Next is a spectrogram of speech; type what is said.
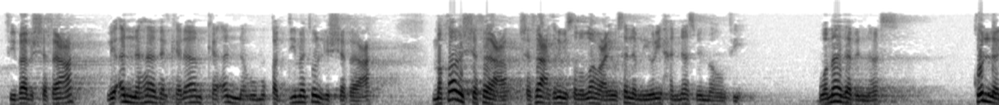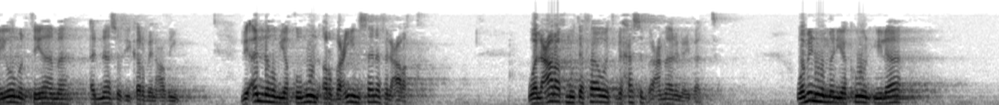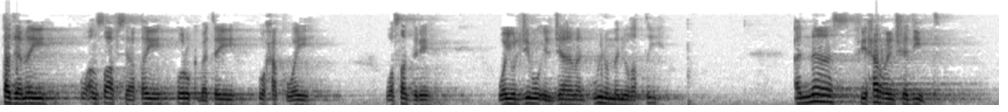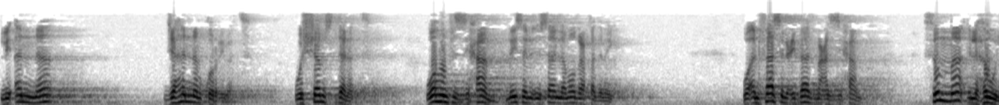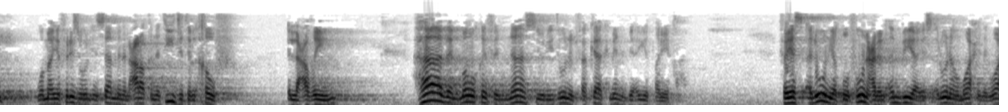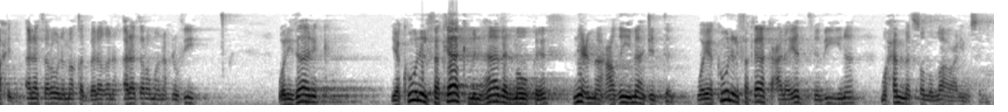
في باب الشفاعة لأن هذا الكلام كأنه مقدمة للشفاعة. مقام الشفاعة شفاعة النبي صلى الله عليه وسلم ليريح الناس مما هم فيه. وماذا بالناس؟ قلنا يوم القيامة الناس في كرب عظيم لأنهم يقومون أربعين سنة في العرق. والعرق متفاوت بحسب أعمال العباد. ومنهم من يكون إلى قدميه وأنصاف ساقيه وركبتيه وحقويه وصدره ويلجم إلجاما ومنهم من يغطيه. الناس في حر شديد لأن جهنم قربت والشمس دنت وهم في الزحام ليس للإنسان إلا موضع قدميه. وأنفاس العباد مع الزحام ثم الهول وما يفرزه الإنسان من العرق نتيجة الخوف العظيم. هذا الموقف الناس يريدون الفكاك منه بأي طريقة. فيسألون يطوفون على الأنبياء يسألونهم واحدا واحدا ألا ترون ما قد بلغنا؟ ألا ترون ما نحن فيه؟ ولذلك يكون الفكاك من هذا الموقف نعمة عظيمة جدا ويكون الفكاك على يد نبينا محمد صلى الله عليه وسلم.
